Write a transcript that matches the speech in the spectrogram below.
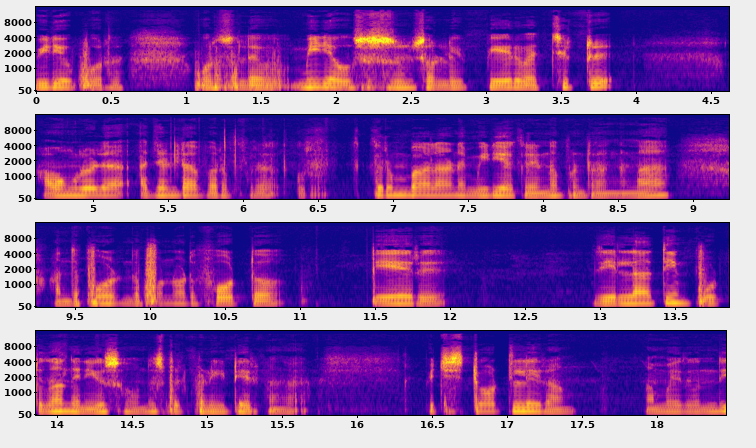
வீடியோ போடுற ஒரு சில மீடியா ஹவுசஸ்ன்னு சொல்லி பேர் வச்சுட்டு அவங்களோட அஜெண்டா பரப்புகிற ஒரு பெரும்பாலான மீடியாக்கள் என்ன பண்ணுறாங்கன்னா அந்த போ அந்த பொண்ணோட ஃபோட்டோ பேர் இது எல்லாத்தையும் போட்டு தான் அந்த நியூஸை வந்து ஸ்ப்ரெட் பண்ணிக்கிட்டே இருக்காங்க. விச் இஸ் டோட்டலி ராங் நம்ம இது வந்து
